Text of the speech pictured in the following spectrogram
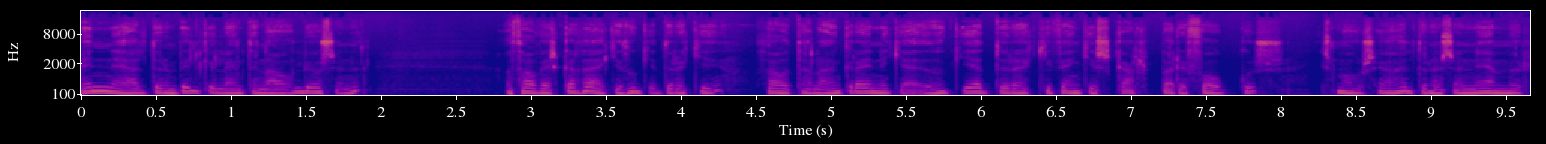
minni heldur en bylgjulengdin á ljósinu og þá virkar það ekki, þú getur ekki þá talað um greinigæði, þú getur ekki fengið skarpari fókus í smósi á heldur en sem nefnur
